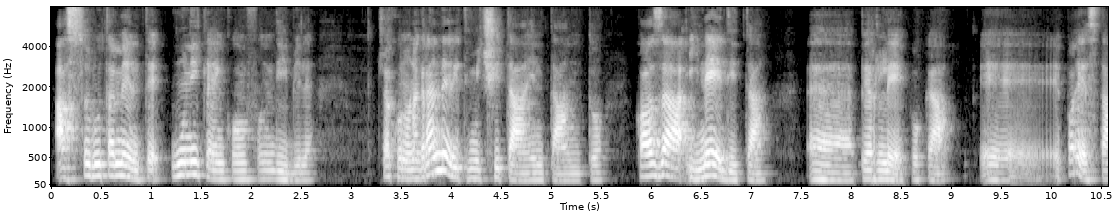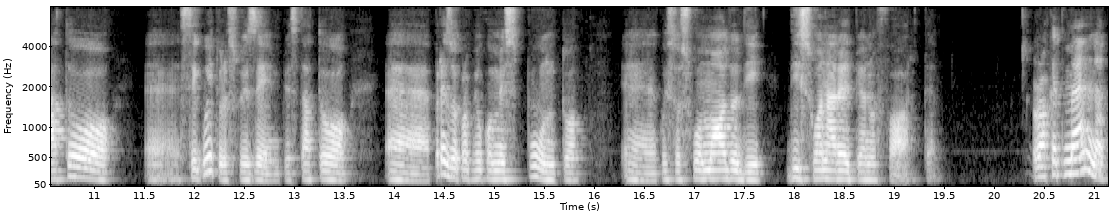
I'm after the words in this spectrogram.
assolutamente unica e inconfondibile, cioè con una grande ritmicità intanto, cosa inedita eh, per l'epoca e, e poi è stato eh, seguito il suo esempio, è stato eh, preso proprio come spunto eh, questo suo modo di, di, suonare il pianoforte. Rocketman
